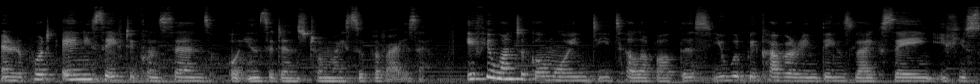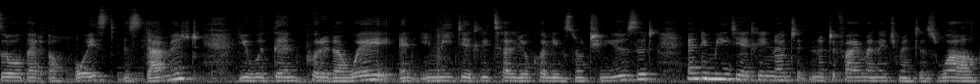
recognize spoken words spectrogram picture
and report any safety concerns or incidents to my supervisor. If you want to go more in detail about this, you would be covering things like saying if you saw that a hoist is damaged, you would then put it away and immediately tell your colleagues not to use it and immediately not notify management as well,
